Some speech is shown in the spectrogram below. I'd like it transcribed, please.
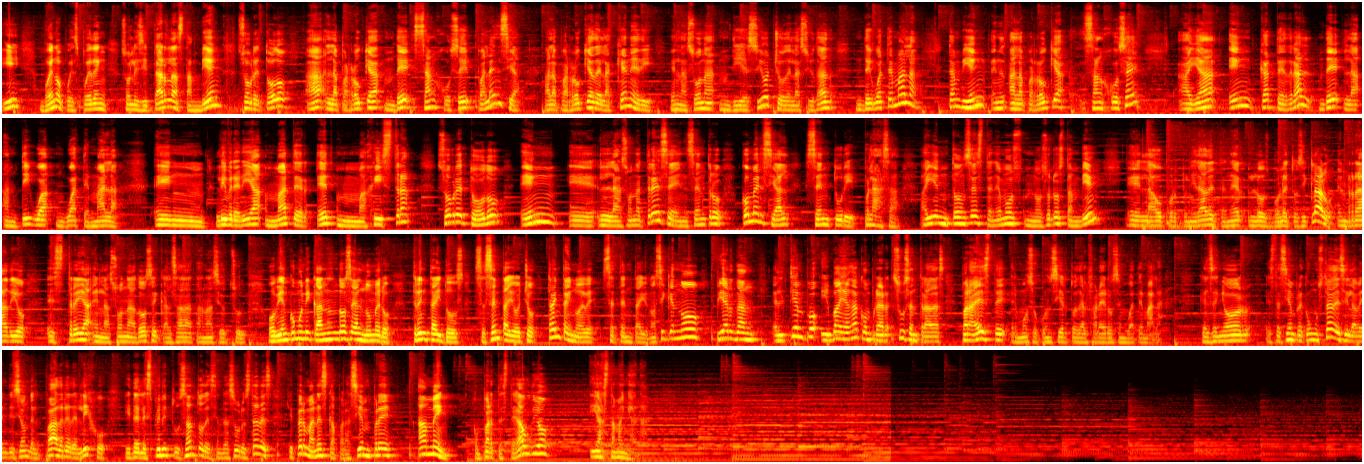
Y bueno, pues pueden solicitarlas también, sobre todo a la parroquia de San José Palencia, a la parroquia de la Kennedy, en la zona 18 de la ciudad de Guatemala. También a la parroquia San José, allá en Catedral de la Antigua Guatemala, en librería Mater et Magistra, sobre todo en eh, la zona 13, en Centro Comercial Century Plaza. Ahí entonces tenemos nosotros también eh, la oportunidad de tener los boletos. Y claro, en radio Estrella en la zona 12, calzada Tanasio Tzul. O bien comunicándose al número 32 68 39 71. Así que no pierdan el tiempo y vayan a comprar sus entradas para este hermoso concierto de alfareros en Guatemala. Que el Señor esté siempre con ustedes y la bendición del Padre, del Hijo y del Espíritu Santo descienda sobre ustedes y permanezca para siempre. Amén. Comparte este audio y hasta mañana.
